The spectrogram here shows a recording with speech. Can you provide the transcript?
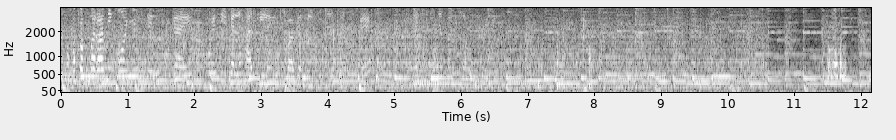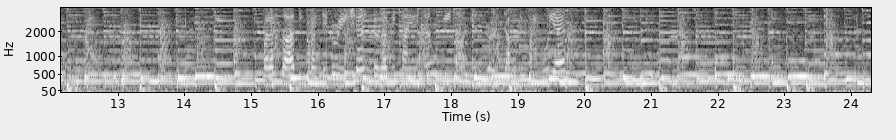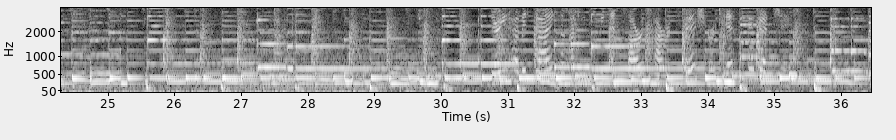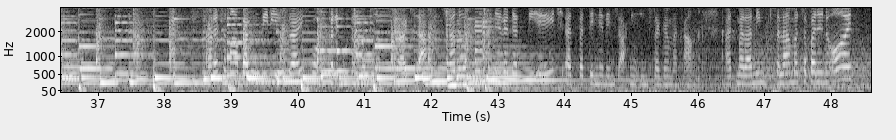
So kapag maraming onion rings guys, pwede kalahati lang yung gagamitin natin, okay? Sa mga bagong video guys, huwag kalimutan mag-subscribe sa aking channel, Kusinera.ph at pati na rin sa aking Instagram account. At maraming salamat sa panonood.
